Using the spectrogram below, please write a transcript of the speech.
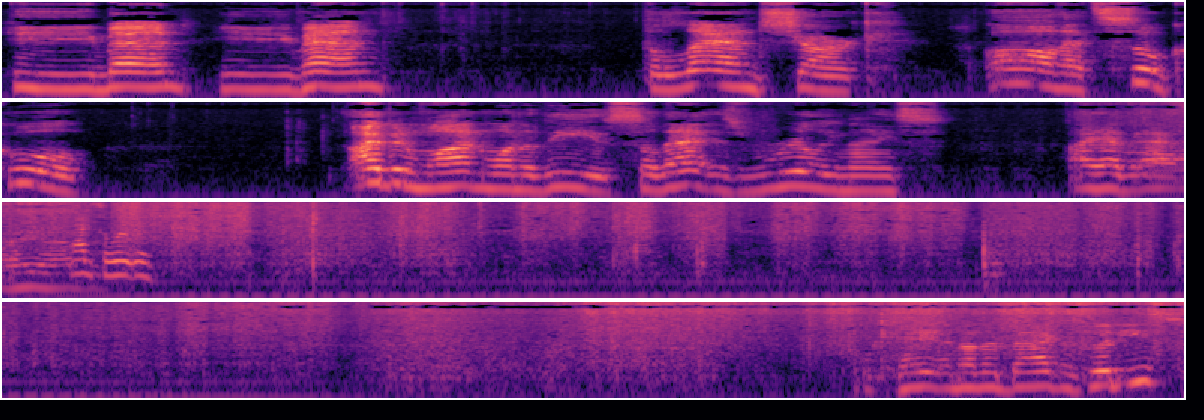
He-Man, He-Man. The land shark. Oh, that's so cool. I've been wanting one of these, so that is really nice. I have, I have Absolutely. Okay, another bag of goodies.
